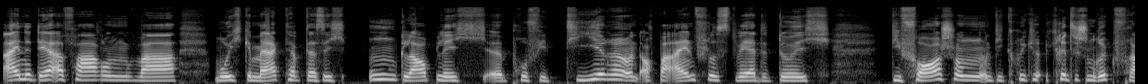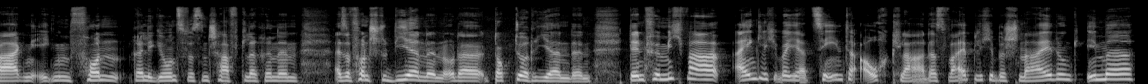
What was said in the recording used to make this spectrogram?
eine der Erfahrungen war, wo ich gemerkt habe, dass ich unglaublich äh, profitiere und auch beeinflusst werde durch die Forschung und die kritischen Rückfragen eben von Religionswissenschaftlerinnen, also von Studierenden oder Doktorierenden. Denn für mich war eigentlich über Jahrzehnte auch klar, dass weibliche Beschneidung immer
